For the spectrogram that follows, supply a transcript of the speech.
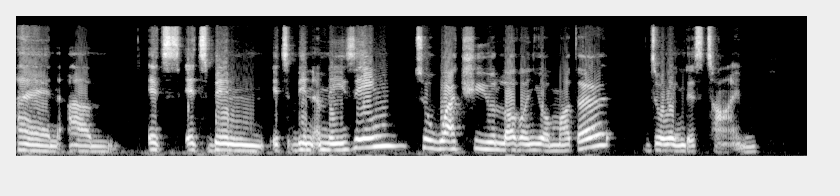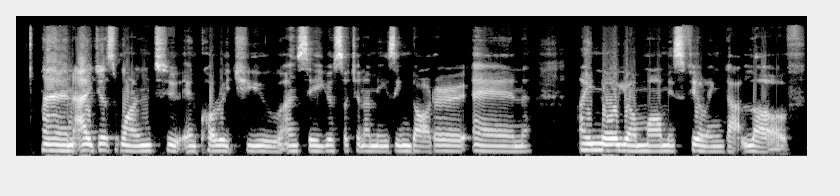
And um, it's it's been it's been amazing to watch you love on your mother during this time and I just want to encourage you and say you're such an amazing daughter. And I know your mom is feeling that love.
